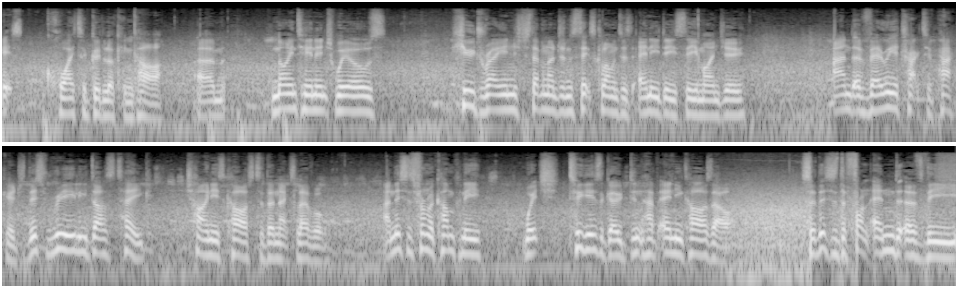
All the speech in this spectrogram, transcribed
it's quite a good looking car. Um, 19 inch wheels, huge range, 706 kilometers NEDC, mind you, and a very attractive package. This really does take Chinese cars to the next level. And this is from a company which two years ago didn't have any cars out. So this is the front end of the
